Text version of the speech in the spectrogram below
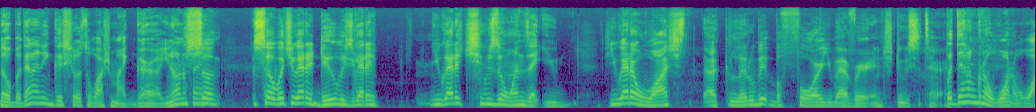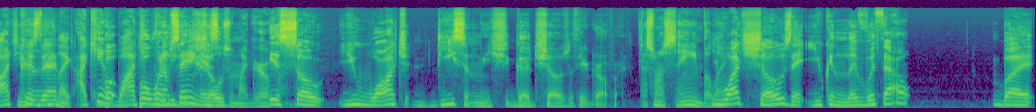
No, but then I need good shows to watch with my girl. You know what I'm saying? So so what you got to do is you got to you got to choose the ones that you you got to watch a little bit before you ever introduce it to her. But then I'm gonna want to watch. Because because then, then like, I can't but, watch. But what I'm saying shows is, with my girlfriend. is so you watch decently sh- good shows with your girlfriend. That's what I'm saying. But You like, watch shows that you can live without. But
